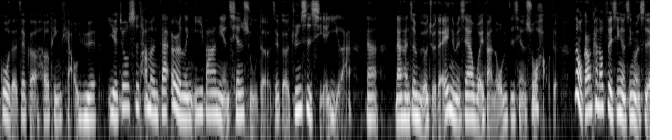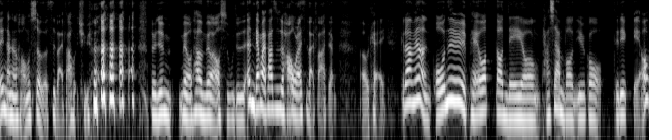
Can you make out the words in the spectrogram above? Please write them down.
过的这个和平条约，也就是他们在二零一八年签署的这个军事协议啦。那南韩政府就觉得，哎，你们现在违反了我们之前说好的。那我刚刚看到最新的新闻是，哎，南韩好像射了四百发回去，对，就没有他们没有要输，就是哎，两百发是不是？好，我来四百发这样。OK，그러면오늘배웠던내용다시한번읽어드릴게요。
